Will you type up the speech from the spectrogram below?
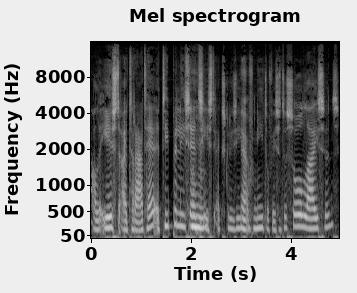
allereerst uiteraard hè, het type licentie. Mhm. Is het exclusief Ja. of niet? Of is het een sole license?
